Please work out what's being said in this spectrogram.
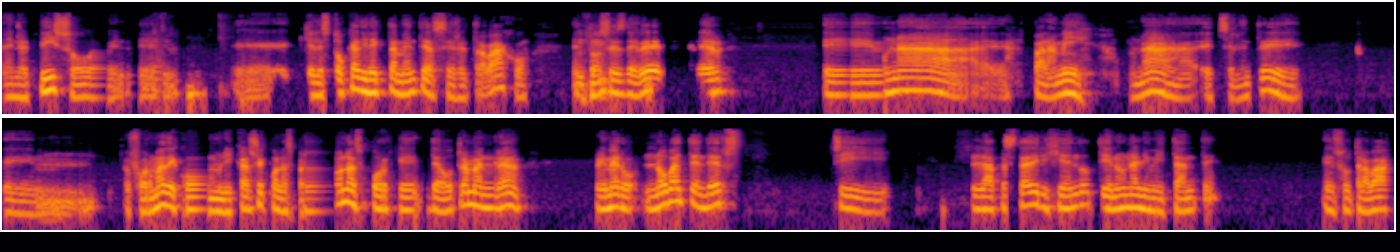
en el piso, eh, que les toca directamente hacer el trabajo. Entonces debe tener eh, una, para mí, una excelente em, forma de comunicarse con las personas, porque de otra manera, primero, no va a entender si la que está dirigiendo tiene una limitante en su trabajo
